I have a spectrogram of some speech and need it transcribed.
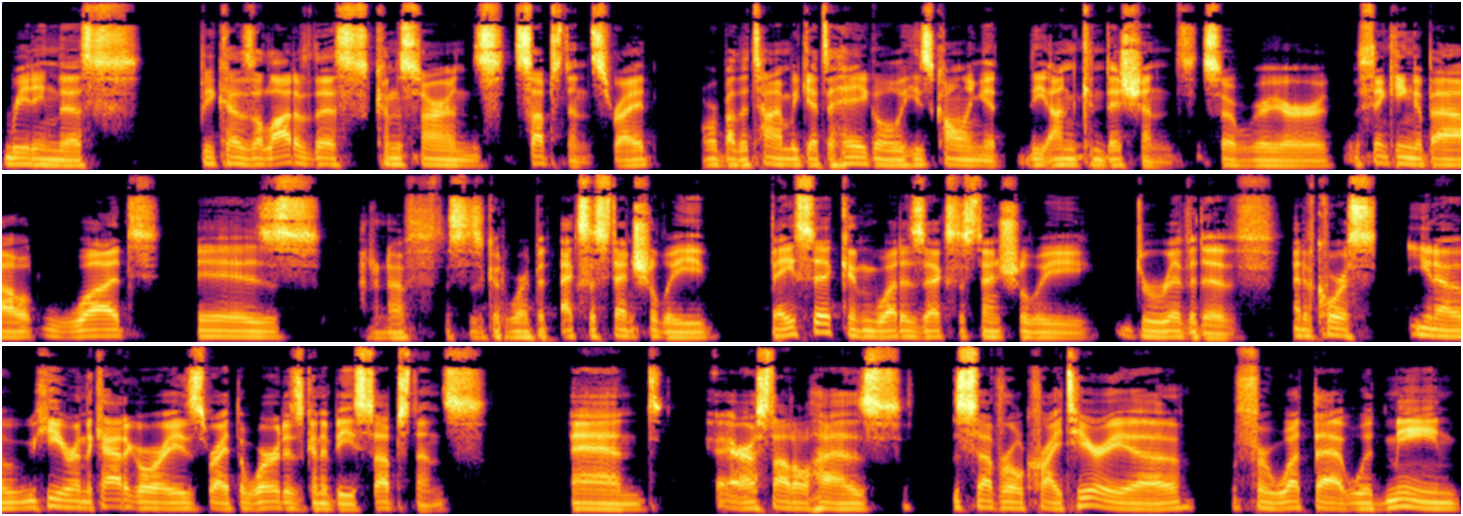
reading this because a lot of this concerns substance, right? Or by the time we get to Hegel, he's calling it the unconditioned. So we're thinking about what is, I don't know if this is a good word, but existentially basic and what is existentially derivative. And of course, you know, here in the categories, right, the word is going to be substance. And Aristotle has several criteria for what that would mean.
